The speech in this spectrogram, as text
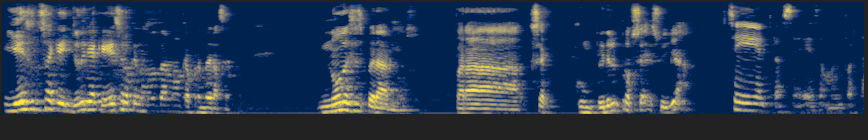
Y eso, tú sabes que yo diría que eso es lo que nosotros tenemos que aprender a hacer. No desesperarnos para o sea, cumplir el proceso y ya. Sí, el proceso, muy importante.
